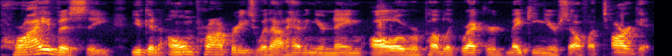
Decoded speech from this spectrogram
privacy. You can own properties without having your name all over public record, making yourself a target.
